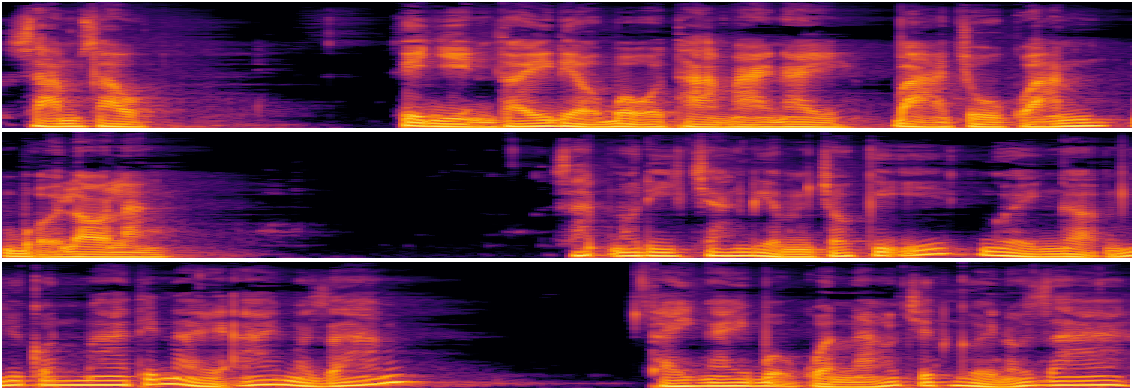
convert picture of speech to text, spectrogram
Sáng sau, Khi nhìn thấy điều bộ thảm hại này, Bà chủ quán bội lo lắng. Dắt nó đi trang điểm cho kỹ, Người ngợm như con ma thế này ai mà dám? Thấy ngay bộ quần áo trên người nó ra.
